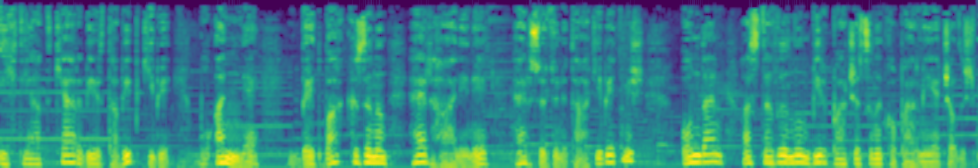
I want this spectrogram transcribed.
ihtiyatkar bir tabip gibi bu anne bedbaht kızının her halini, her sözünü takip etmiş, ondan hastalığının bir parçasını koparmaya çalışmış.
